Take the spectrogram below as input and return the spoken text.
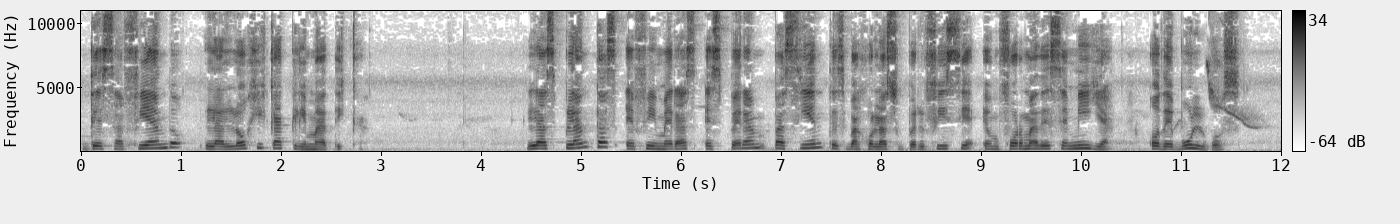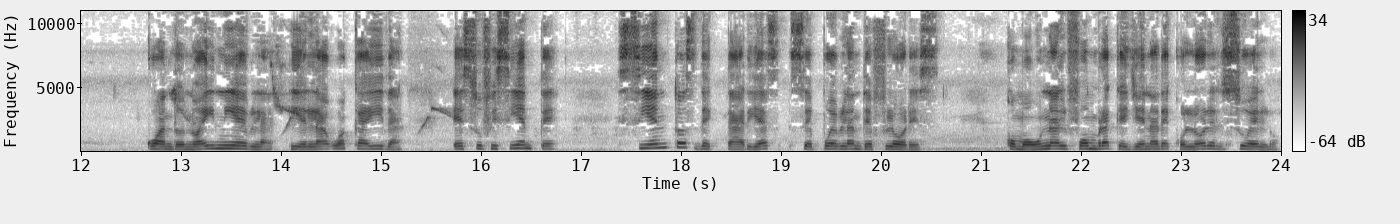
desafiando la lógica climática. Las plantas efímeras esperan pacientes bajo la superficie en forma de semilla o de bulbos. Cuando no hay niebla y el agua caída es suficiente, cientos de hectáreas se pueblan de flores, como una alfombra que llena de color el suelo.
